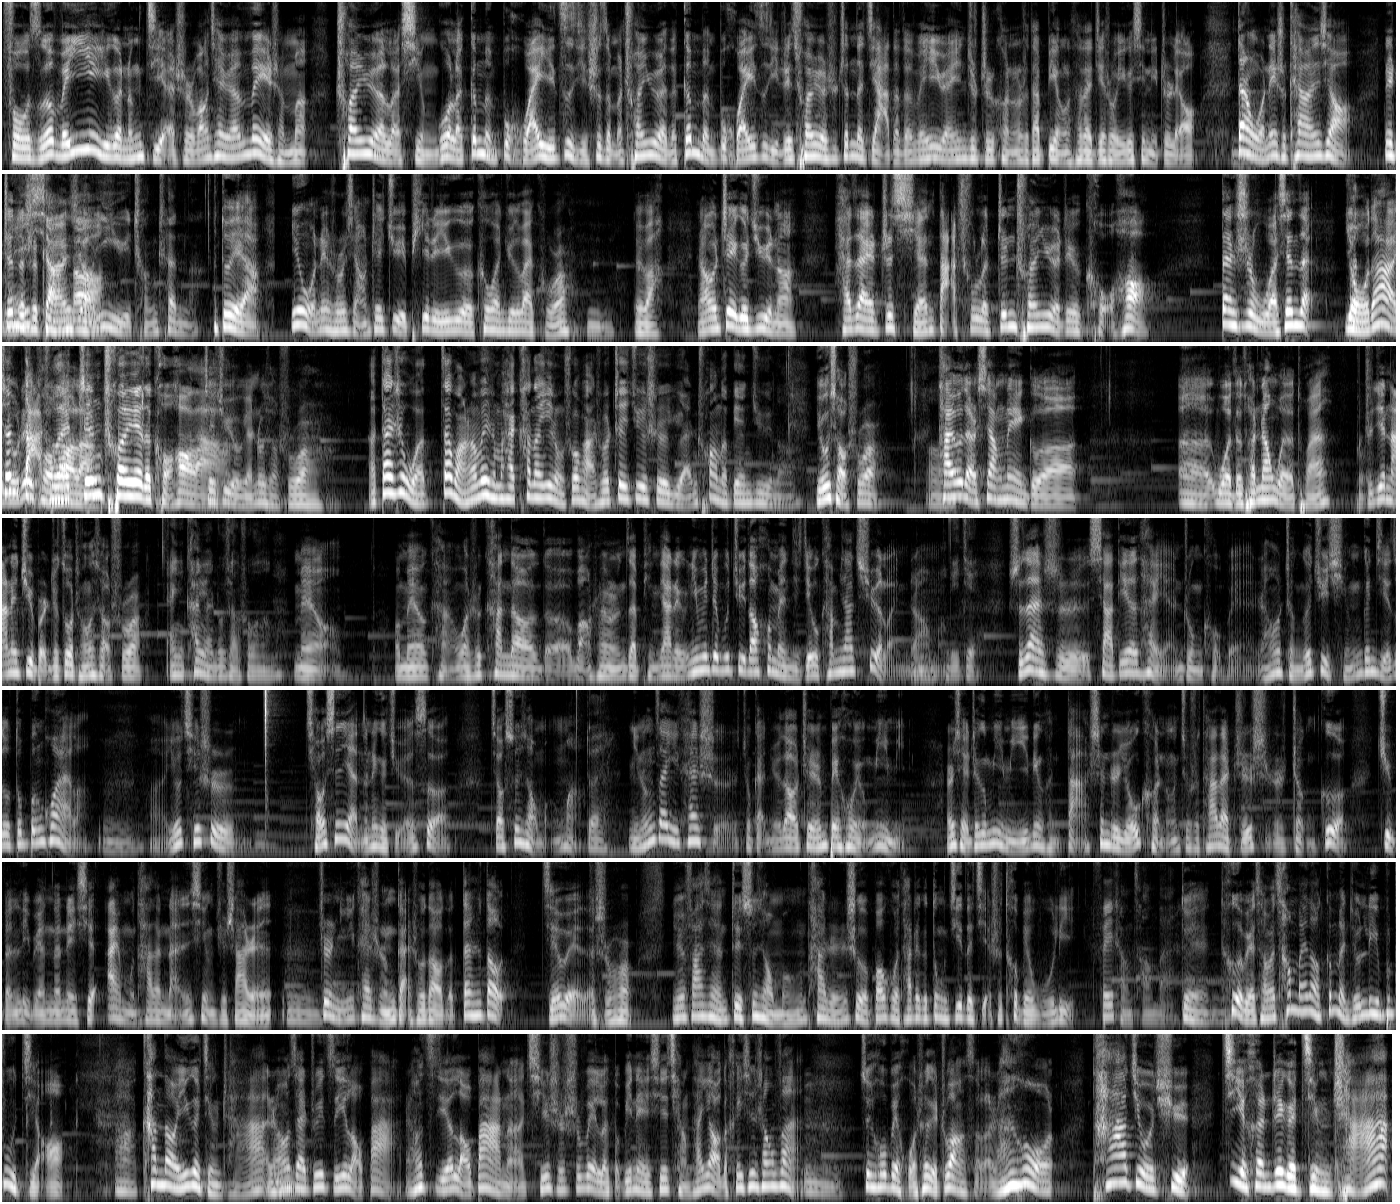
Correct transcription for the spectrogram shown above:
否则，唯一一个能解释王千源为什么穿越了、醒过来，根本不怀疑自己是怎么穿越的，根本不怀疑自己这穿越是真的假的的唯一原因，就只可能是他病了，他在接受一个心理治疗。但是我那是开玩笑，那真的是开玩笑。一语成谶呢。对呀、因为我那时候想，这剧披着一个科幻剧的外壳，嗯，对吧？然后这个剧呢，还在之前打出了“真穿越”这个口号，但是我现在有的 有真这个打出来。真穿越的口号了。这剧有原著小说，啊，但是我在网上为什么还看到一种说法，说这剧是原创的编剧呢？有小说，嗯它有点像那个，呃，我的团长我的团，我直接拿那剧本就做成了小说。哎，你看原著小说了吗？没有，我没有看，我是看到的网上有人在评价这个，因为这部剧到后面几集我看不下去了，你知道吗？嗯理解。实在是下跌的太严重，口碑，然后整个剧情跟节奏都崩坏了嗯，啊！尤其是乔欣演的那个角色叫孙小萌嘛，对，你能在一开始就感觉到这人背后有秘密，而且这个秘密一定很大，甚至有可能就是他在指使着整个剧本里边的那些爱慕他的男性去杀人，嗯，这是你一开始能感受到的。但是到结尾的时候，你会发现对孙小萌他人设，包括他这个动机的解释特别无力，非常苍白。对，特别苍白，苍白到根本就立不住脚。啊，看到一个警察，然后在追自己老爸，然后自己的老爸呢，其实是为了躲避那些抢他药的黑心商贩，嗯，最后被火车给撞死了，然后他就去记恨这个警察，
